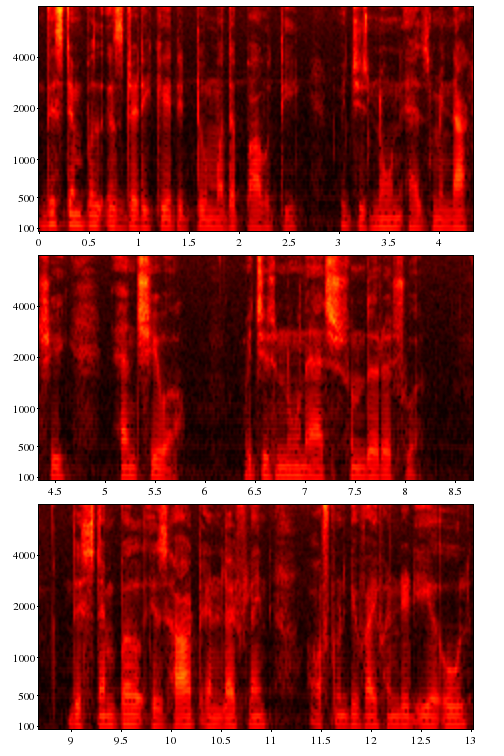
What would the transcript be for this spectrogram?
This temple is dedicated to Mother Parvati, which is known as Minakshi, and Shiva, which is known as Sundareshwar. This temple is heart and lifeline of 2500 year old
